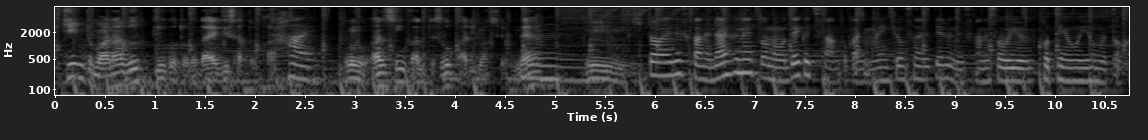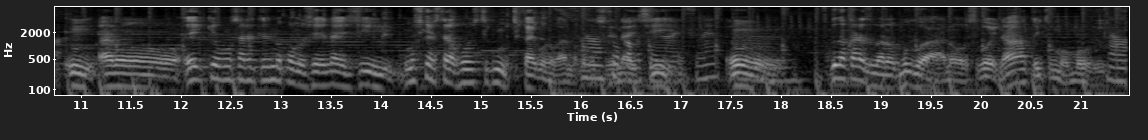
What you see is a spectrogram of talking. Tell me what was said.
きちんと学ぶっていうことの大事さとか、はい。うん、安心感ってすごくありますよね。うんうんきっとあれですかねライフネットの出口さんとかにも影響されてるんですかねそういう古典を読むとか。うん、あの影響もされてるのかもしれないしもしかしたら本質的にも近いものがあるのかもしれあーそうかないしもしれないですね。うん少なからずあの僕はあのすごいなといつも思う。あ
